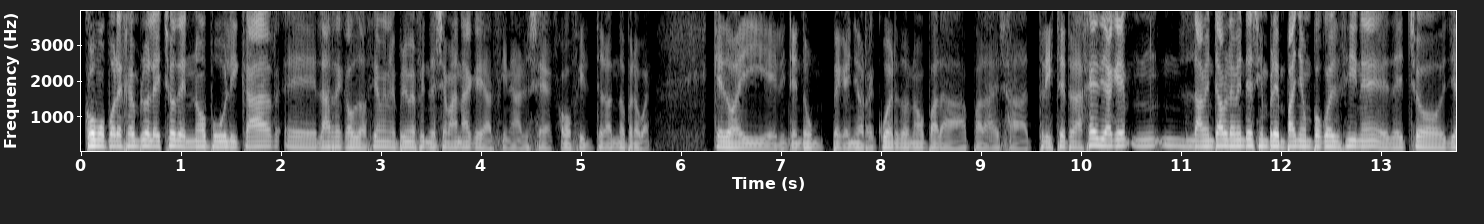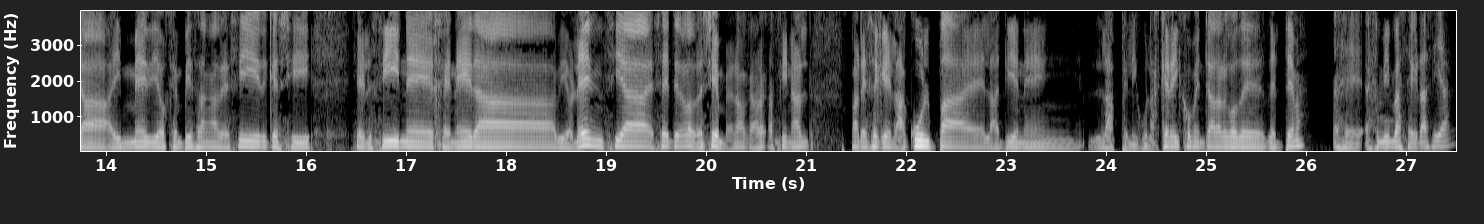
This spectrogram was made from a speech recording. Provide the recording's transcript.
como por ejemplo el hecho de no publicar eh, la recaudación en el primer fin de semana, que al final se acabó filtrando, pero bueno, quedó ahí el intento, un pequeño recuerdo, ¿no? Para, para esa triste tragedia que mm, lamentablemente siempre empaña un poco el cine. De hecho, ya hay medios que empiezan a decir que si el cine genera violencia, etcétera, lo de siempre, ¿no? Que al, al final parece que la culpa eh, la tienen las películas. ¿Queréis comentar algo de- del tema? Eh, a mí me hace gracia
